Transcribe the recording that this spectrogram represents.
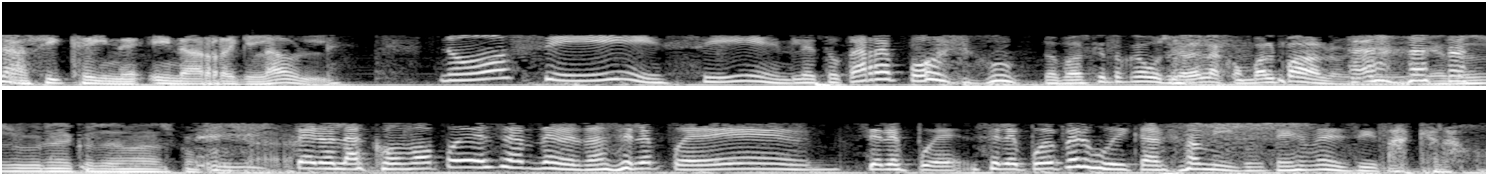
casi que ine- inarreglable. No, sí, sí, le toca reposo. Lo que pasa es que toca buscarle la comba al palo. Y eso es una cosa más complicada. Pero la coma puede ser, de verdad, se le puede, se le puede, se le puede perjudicar a su amigo, déjeme decir. Ah, carajo.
